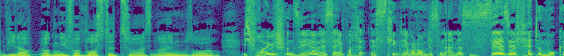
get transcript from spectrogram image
wieder irgendwie verwurstet zu was Neuem, so. Ich freue mich schon sehr, weil es einfach, es klingt einfach noch ein bisschen anders. Es ist sehr, sehr fette Mucke.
